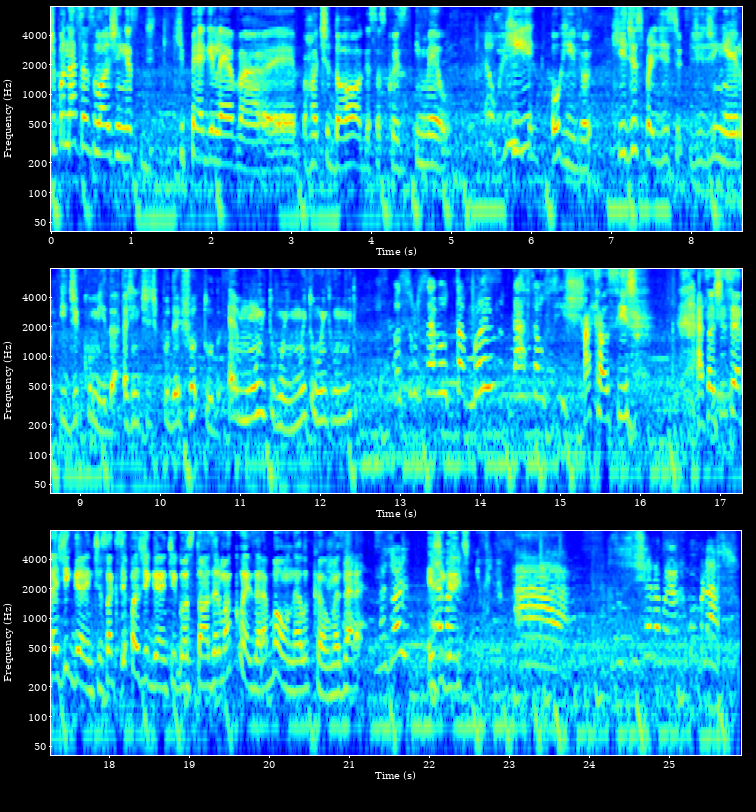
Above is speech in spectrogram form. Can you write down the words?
Tipo nessas lojinhas que pega e leva é, hot dog, essas coisas. E meu, É horrível. que horrível. Que desperdício de dinheiro e de comida. A gente, tipo, deixou tudo. É muito ruim, muito, muito ruim, muito. Você não sabe o tamanho da salsicha. A salsicha. A salsicha era gigante. Só que se fosse gigante e gostosa era uma coisa. Era bom, né, Lucão? Mas era Mas olha... É gigante. maior- A, a salsicha era maior que o braço.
